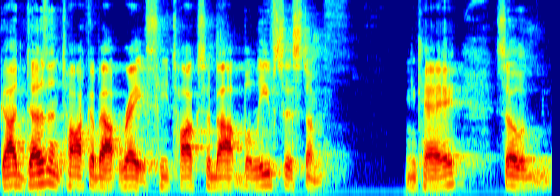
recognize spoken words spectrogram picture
God doesn't talk about race, He talks about belief system. Okay? So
